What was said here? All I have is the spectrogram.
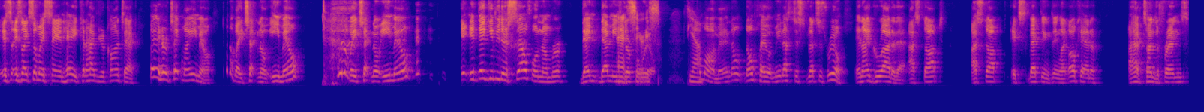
it's it's like somebody saying, Hey, can I have your contact? Hey, here, take my email. Nobody check no email. Nobody check no email. If they give you their cell phone number, then that means that's they're serious. for real. Yeah. Come on, man. Don't don't play with me. That's just that's just real. And I grew out of that. I stopped. I stopped expecting things like, okay, I, I have tons of friends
